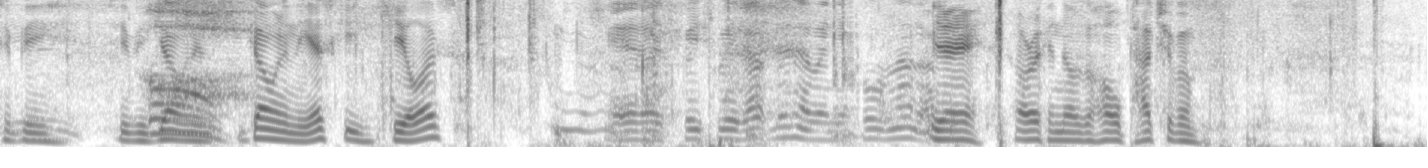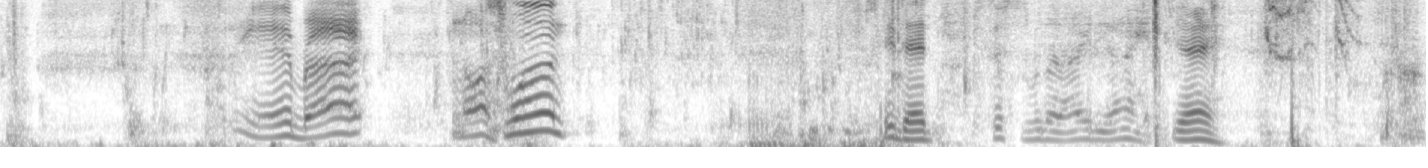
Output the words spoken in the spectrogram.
He'd be he'd be going in, going in the esky kilos. Yeah, those fish lit up, didn't they, when you pulled another? Yeah, I reckon there was a whole patch of them. Yeah, bro. Nice one. He dead. This is with that 80, eh? Yeah. You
